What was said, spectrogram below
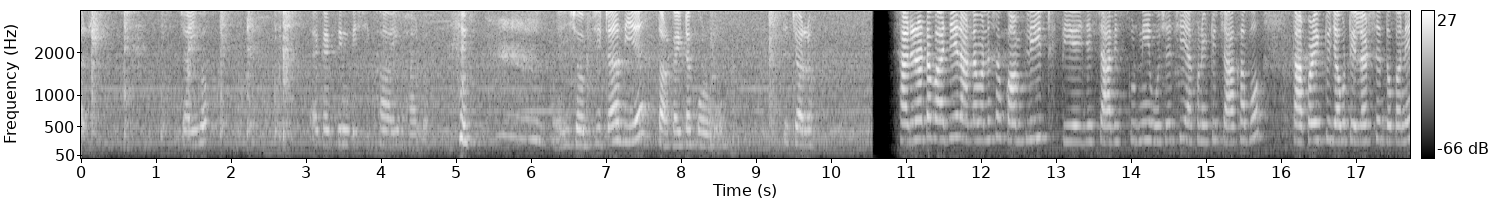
আর যাই হোক, এক একদিন বেশি খাওয়াই ভালো। এই সবজিটা দিয়ে তরকারিটা করব। তো চলো। সাড়ে নটা বাজে রান্না বান্না সব কমপ্লিট। দিয়ে এই যে চা বিস্কুট নিয়ে বসেছি, এখন একটু চা খাব। তারপরে একটু যাব টেলার্সের দোকানে।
